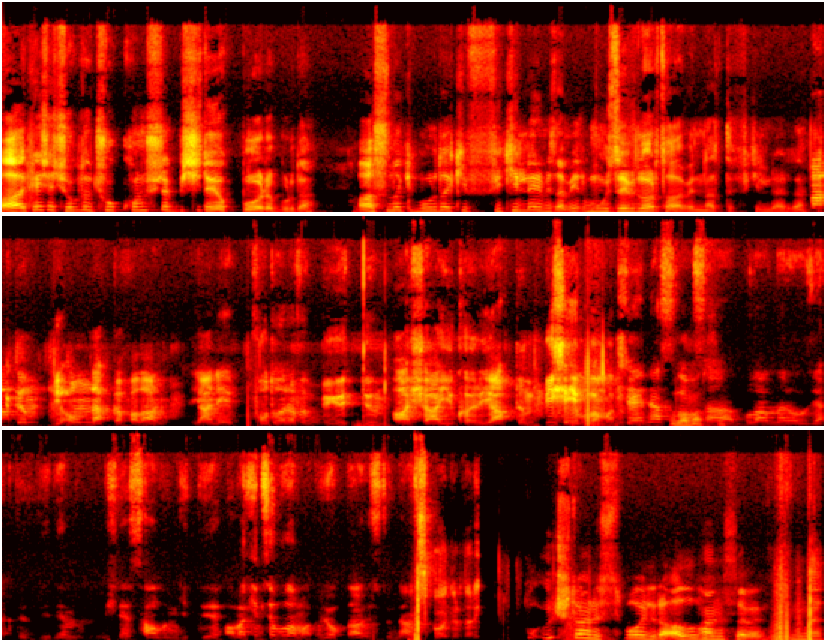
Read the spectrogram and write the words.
arkadaşlar çok da çok konuşacak bir şey de yok bu ara burada. Aslında ki buradaki fikirlerimizden biri Muzevi Lord abinin attığı fikirlerden. Baktım bir 10 dakika falan yani fotoğrafı büyüttüm aşağı yukarı yaptım bir şey bulamadım. İşte nasıl Bulamazsın. olsa bulanlar olacaktır dedim. İşte saldım gitti ama kimse bulamadı. Blok daha üstünden spoilerları Bu üç tane spoiler'ı Allah'ını seversen. Ne,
